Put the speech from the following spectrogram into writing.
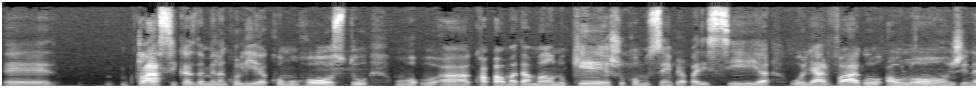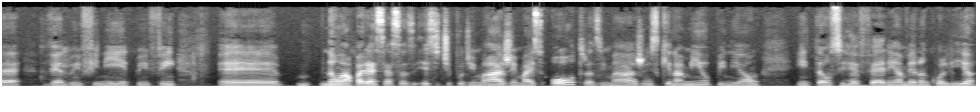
é, clássicas da melancolia, como o rosto, um, a, com a palma da mão no queixo, como sempre aparecia, o olhar vago ao longe, né, vendo o infinito, enfim. É, não aparece essas, esse tipo de imagem, mas outras imagens que, na minha opinião, então se referem à melancolia,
